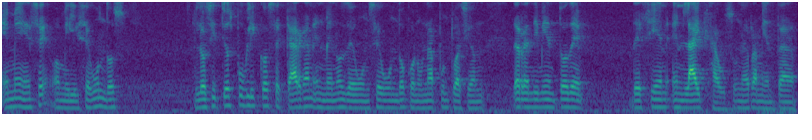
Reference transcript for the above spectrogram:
ms o milisegundos. Los sitios públicos se cargan en menos de un segundo con una puntuación de rendimiento de de 100 en Lighthouse, una herramienta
